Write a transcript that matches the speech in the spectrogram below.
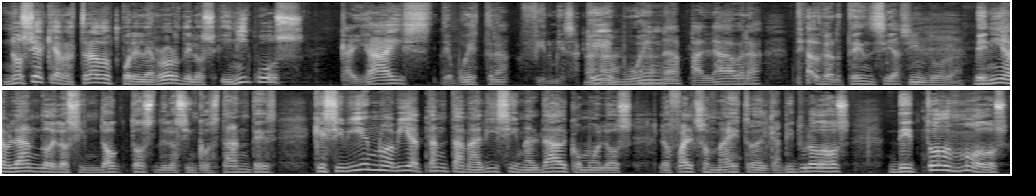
no sea que arrastrados por el error de los inicuos, caigáis de vuestra firmeza. Qué Ajá, buena palabra de advertencia Sin duda. venía hablando de los indoctos, de los inconstantes, que si bien no había tanta malicia y maldad como los, los falsos maestros del capítulo 2, de todos modos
